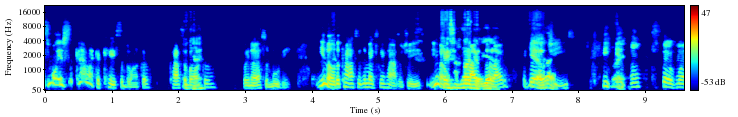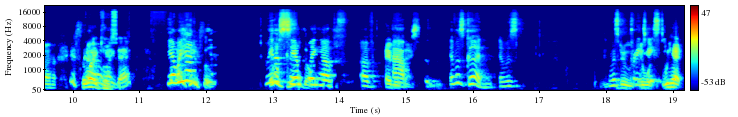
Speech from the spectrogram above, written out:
it's more. It's kind of like a Casablanca. Casablanca. Okay. Wait, no, that's a movie. You know the Casa, the Mexican Casa cheese. You know, Casablanca, like, yeah. Like, yeah, yeah right. cheese. Right. you know? So uh, it's kind of like that. Yeah, we had queso. we had a sampling good, of of Everything. apps. It was good. It was it was Dude, pretty it tasty. Was, we had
